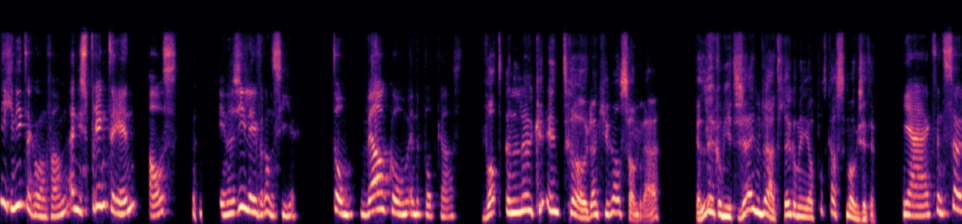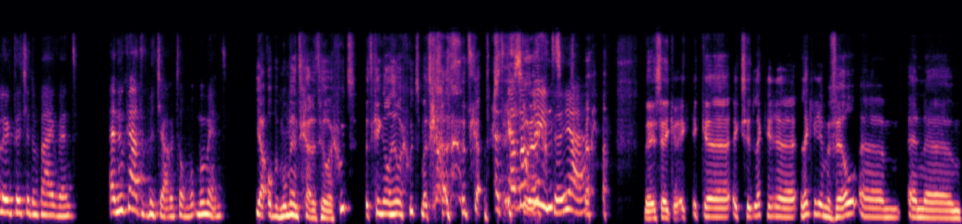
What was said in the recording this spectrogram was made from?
Die geniet er gewoon van en die springt erin als energieleverancier. Tom, welkom in de podcast. Wat een leuke intro. Dankjewel, Sandra. Ja, leuk om hier te zijn, inderdaad. Leuk om in jouw podcast te mogen zitten. Ja, ik vind het zo leuk dat je erbij bent. En hoe gaat het met jou, Tom, op het moment? Ja, op het moment gaat het heel erg goed. Het ging al heel erg goed, maar het gaat, het gaat Het gaat nog beter, ja. nee, zeker. Ik, ik, uh, ik zit lekker, uh, lekker in mijn vel. Um, en um,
